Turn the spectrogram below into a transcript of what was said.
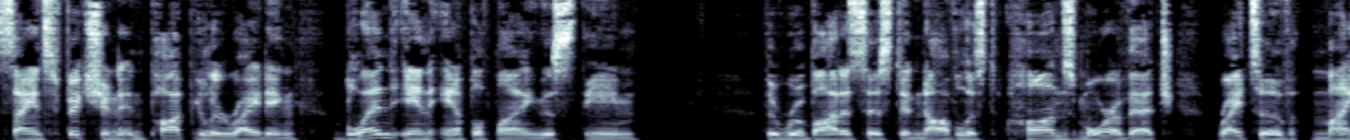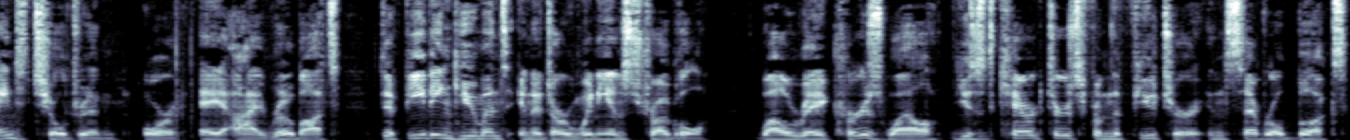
Science fiction and popular writing blend in amplifying this theme. The roboticist and novelist Hans Moravec writes of mind children, or AI robots, defeating humans in a Darwinian struggle, while Ray Kurzweil uses characters from the future in several books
